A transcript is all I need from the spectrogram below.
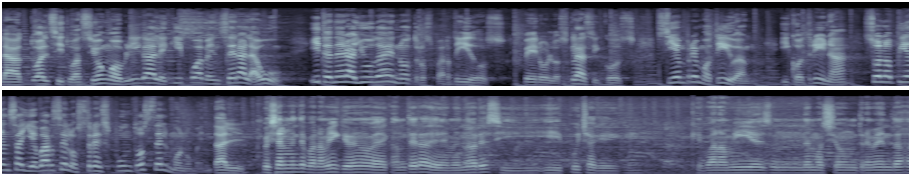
la actual situación obliga al equipo a vencer a la U y tener ayuda en otros partidos. Pero los clásicos siempre motivan y Cotrina solo piensa llevarse los tres puntos del Monumental. Especialmente para mí que vengo de cantera de menores y, pucha que, que, para mí es una emoción tremenda.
